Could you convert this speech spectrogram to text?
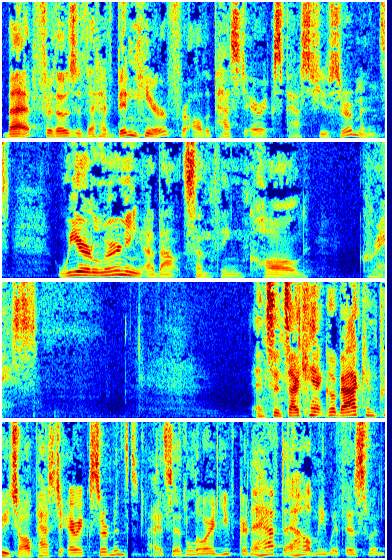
But for those of that have been here for all the Pastor Eric's past few sermons, we are learning about something called grace. And since I can't go back and preach all Pastor Eric's sermons, I said, Lord, you're going to have to help me with this one.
